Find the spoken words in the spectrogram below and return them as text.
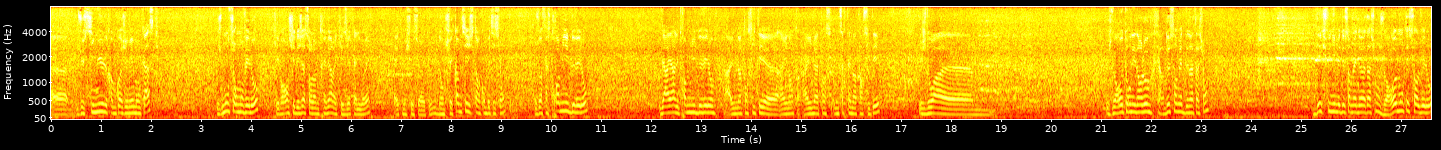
Euh, je simule comme quoi je mets mon casque. Je monte sur mon vélo qui est branché déjà sur l'homme trainer et qui est déjà calibré avec mes chaussures et tout. Donc je fais comme si j'étais en compétition. Je dois faire 3 minutes de vélo. Derrière les 3 minutes de vélo à une intensité, euh, à, une, une, certaine intensité, je dois, je dois retourner dans l'eau, faire 200 mètres de natation. Dès que je finis mes 200 mètres de natation, je dois remonter sur le vélo,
